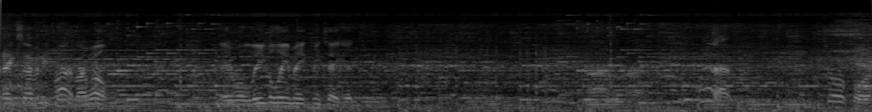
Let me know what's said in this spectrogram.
Take 75. I will. They will legally make me take it. Uh, yeah. Two or four.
